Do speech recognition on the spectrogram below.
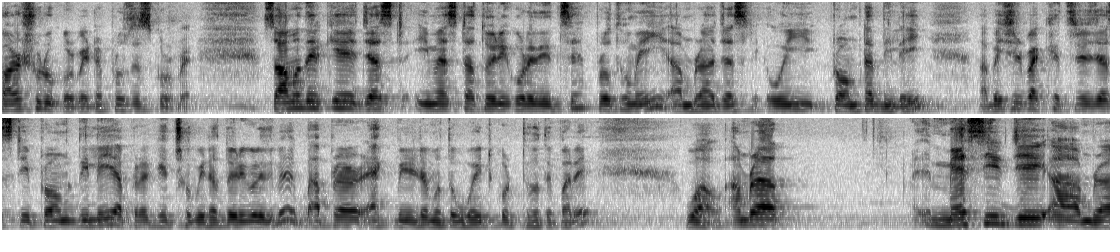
করা শুরু করবে, এটা প্রসেস করবে। সো আমাদেরকে জাস্ট ইমেজটা তৈরি করে দিচ্ছে। প্রথমেই আমরা জাস্ট ওই প্রমটা দিলেই বেশিরভাগ ক্ষেত্রে জাস্ট এই প্রম দিলেই আপনাকে ছবিটা তৈরি করে দিবে। আপনার এক মিনিটের মতো ওয়েট করতে হতে পারে। ওয়াও আমরা মেসির যে আমরা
